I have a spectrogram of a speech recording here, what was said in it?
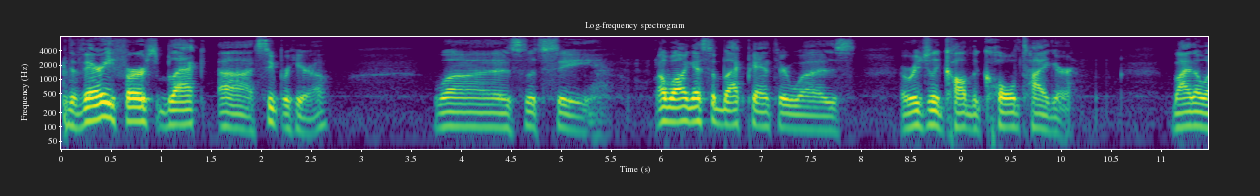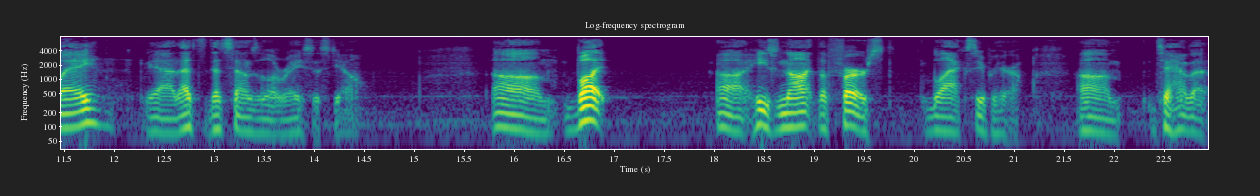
The very first black uh, superhero was, let's see. Oh, well, I guess the Black Panther was originally called the Coal Tiger, by the way, yeah, that's that sounds a little racist, yo. Um, but uh, he's not the first black superhero. Um, to have a,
